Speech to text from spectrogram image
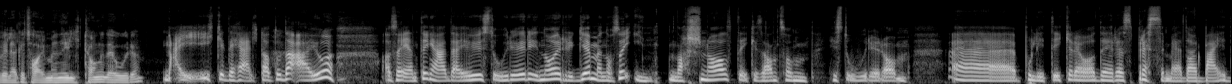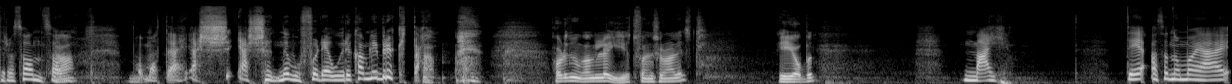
vil jeg ikke ta i med en ildtang, det ordet? Nei, ikke i det hele tatt. Og det er jo Altså én ting er det er jo historier i Norge, men også internasjonalt, ikke sant. Sånn historier om eh, politikere og deres pressemedarbeidere og sånn. Som ja. på en måte jeg, jeg, skjønner hvorfor det ordet kan bli brukt, da. Ja. Har du noen gang løyet for en journalist? I jobben? Nei. Det Altså, nå må jeg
